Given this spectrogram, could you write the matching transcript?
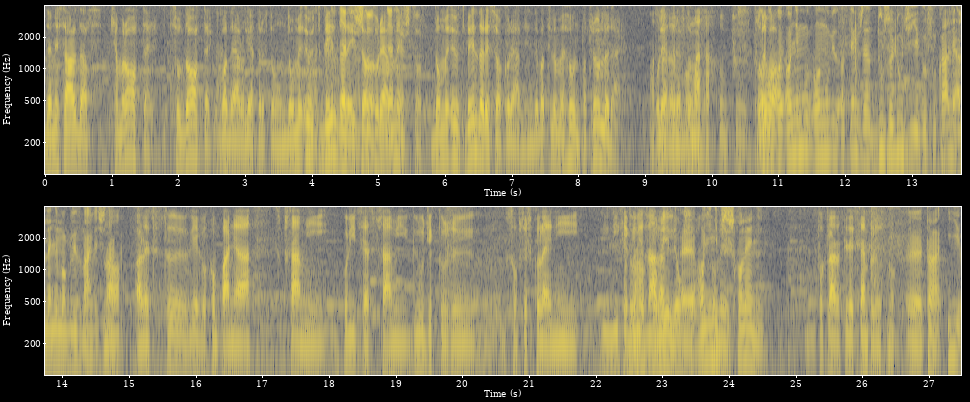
Dennis Ardas kamrater, soldater, var där och letade efter honom. De är utbildade i sök och räddning. De är utbildade i sök och räddning. Det var till och med hundpatruller där och letade efter honom. On, mówił o tym, że dużo ludzi jego szukali, ale nie mogli znaleźć, No, tak? ale jego kompania z psami, policja z psami, ludzie, którzy są przeszkoleni i nikt jego nie znalazł. också. E, oni nie przeszkoleni. Förklara till exempel just nu. E, tak, i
